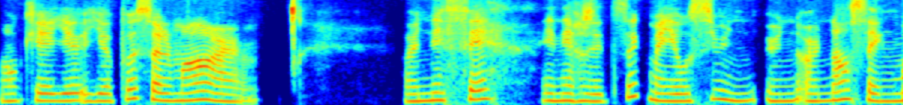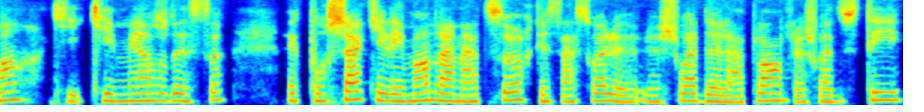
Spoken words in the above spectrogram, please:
Donc, il n'y a, pas seulement un, effet énergétique, mais il y a aussi un enseignement qui, émerge de ça. pour chaque élément de la nature, que ce soit le, choix de la plante, le choix du thé,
